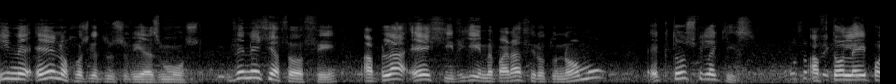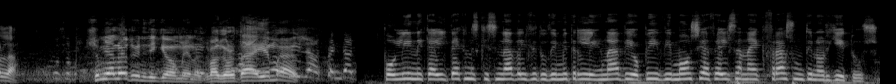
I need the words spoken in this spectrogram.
είναι ένοχος για τους βιασμούς. Δεν έχει αθωωθεί, απλά έχει βγει με παράθυρο του νόμου εκτός φυλακής. Αυτό λέει πολλά. Στο μυαλό του είναι δικαιωμένος. Μας ρωτάει εμάς. Πολλοί είναι οι καλλιτέχνες και συνάδελφοι του Δημήτρη Λιγνάδη, οι οποίοι δημόσια θέλησαν να εκφράσουν την οργή τους.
